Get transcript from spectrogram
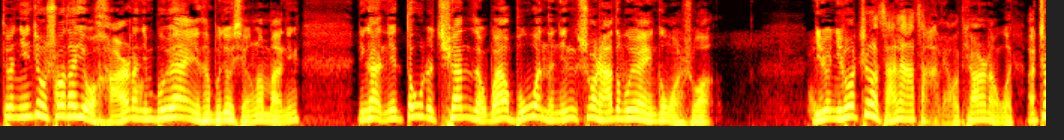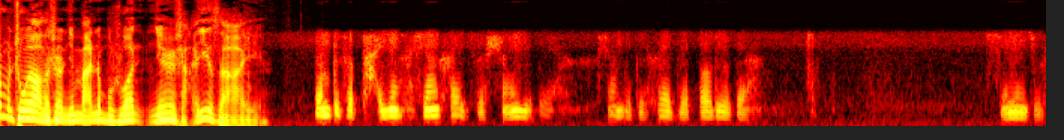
对吧？您就说他有孩了，您不愿意他不就行了吗？您，您看您兜着圈子，我要不问他，您说啥都不愿意跟我说。你说，你说这咱俩咋聊天呢？我啊，这么重要的事您瞒着不说，您是啥意思啊，阿姨？咱不是怕影响孩子生意呗，想着给孩子保留个，心里就是。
